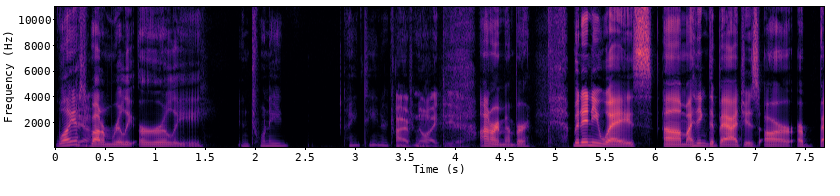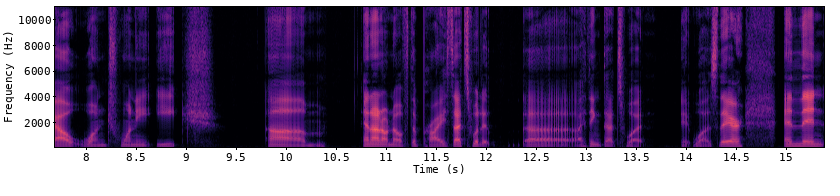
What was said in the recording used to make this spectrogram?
Well, I guess Yeah. we bought them really early in twenty nineteen or. 2020. I have no idea. I don't remember. But anyways, um, I think the badges are about 120 each. Um, and I don't know if the price, that's what it, uh, I think that's what it was there. And then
